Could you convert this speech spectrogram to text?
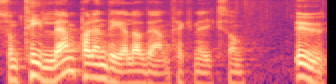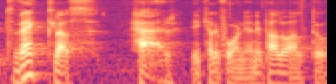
som tillämpar en del av den teknik som utvecklas här i Kalifornien, i Palo Alto.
